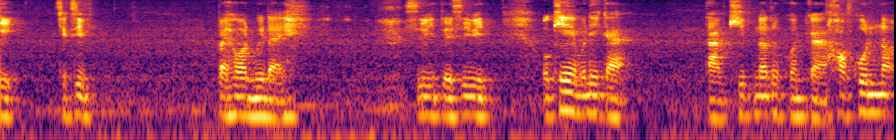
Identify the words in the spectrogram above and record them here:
อีกจักสิไปฮอดมือใดชีวิตเลยชีวิต โอเควันนี้กะตามคลิปเนาะทุกคนกะขอบคุณเนาะ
